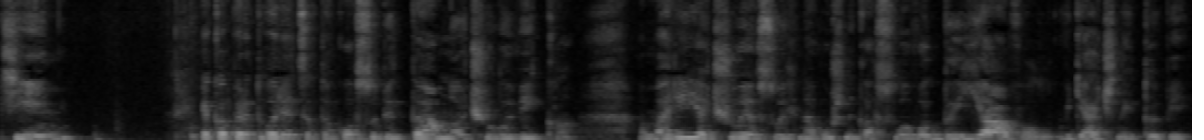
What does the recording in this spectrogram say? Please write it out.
тінь, яка перетворюється в такого собі темного чоловіка. Марія чує в своїх навушниках слово диявол, вдячний тобі,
